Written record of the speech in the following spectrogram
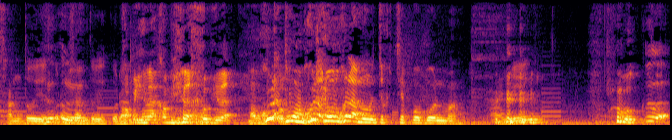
santuy ya kurang santuy kurang Kobila, kobila, kobila. mabuk lah tuh mabuk lah mabuk lah mau cek cek pobon mah. Anjing. Buka.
